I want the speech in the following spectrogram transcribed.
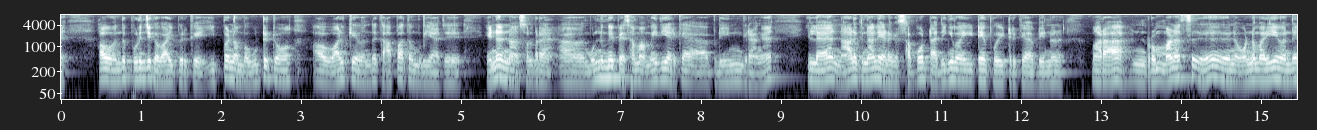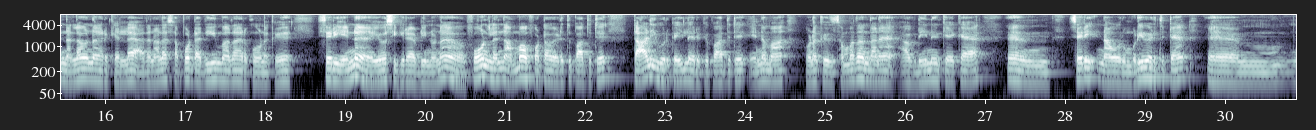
அவள் வந்து புரிஞ்சுக்க வாய்ப்பு இருக்குது இப்போ நம்ம விட்டுட்டோம். அவள் வாழ்க்கையை வந்து காப்பாற்ற முடியாது. என்ன நான் சொல்கிறேன் ஒன்றுமே பேசாமல் அமைதியாக இருக்க அப்படிங்கிறாங்க. இல்லை நாளுக்கு நாள் எனக்கு சப்போர்ட் அதிகமாகிட்டே போயிட்டுருக்கு அப்படின்னு மாறா? ரொம்ப மனசு உன்ன மாதிரியே வந்து நல்லவனாக இருக்கேல்ல அதனால் சப்போர்ட் அதிகமாக தான் இருக்கும் உனக்கு. சரி என்ன யோசிக்கிற அப்படின்னோன்னா ஃபோன்லேருந்து அம்மா ஃபோட்டோவை எடுத்து பார்த்துட்டு தாலி ஒரு கையில் இருக்குது பார்த்துட்டு என்னம்மா உனக்கு சம்மதம் தானே அப்படின்னு கேட்க சரி நான் ஒரு முடிவு எடுத்துட்டேன்.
